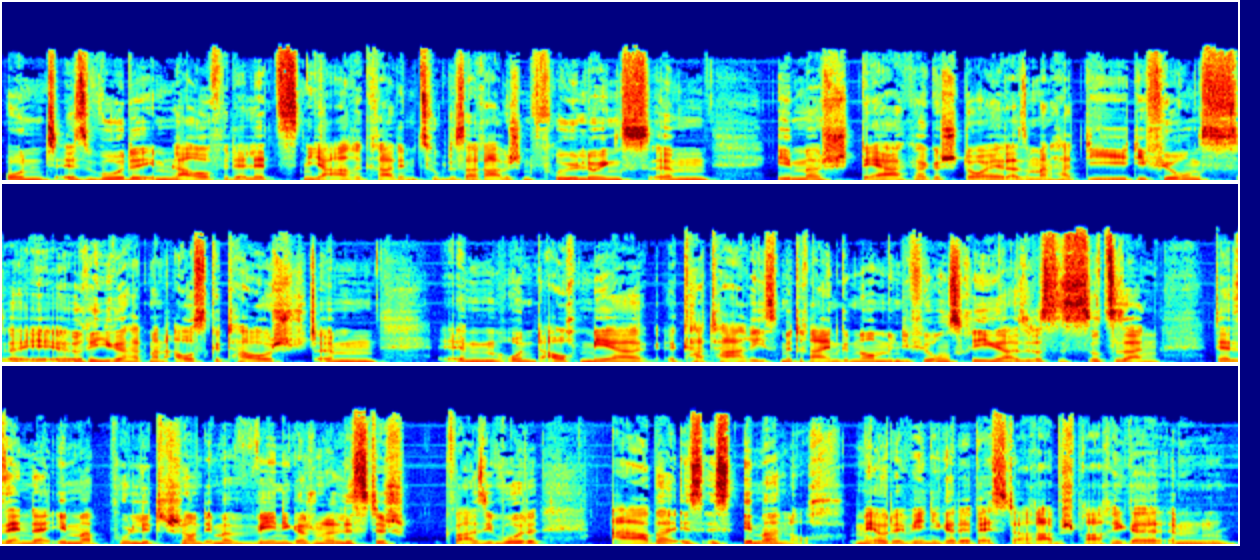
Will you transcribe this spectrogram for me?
Und es wurde im Laufe der letzten Jahre, gerade im Zug des arabischen Frühlings, ähm, immer stärker gesteuert. Also man hat die, die Führungsriege hat man ausgetauscht ähm, ähm, und auch mehr Kataris mit reingenommen in die Führungsriege. Also das ist sozusagen der Sender immer politischer und immer weniger journalistisch quasi wurde. Aber es ist immer noch mehr oder weniger der beste arabischsprachige ähm,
